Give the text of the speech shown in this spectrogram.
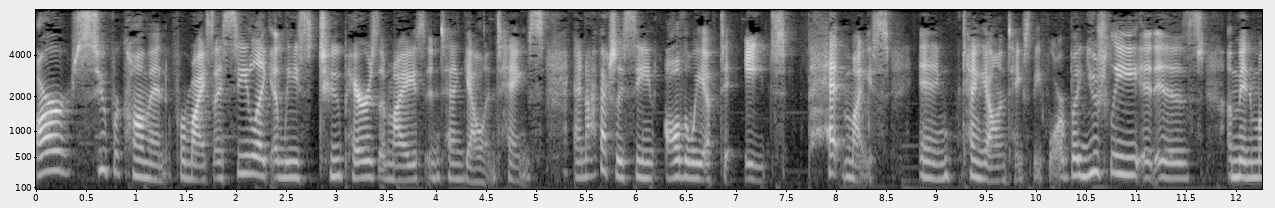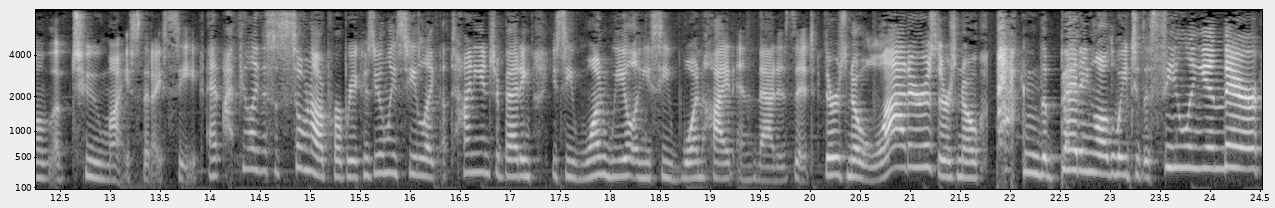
are super common for mice. I see like at least two pairs of mice in 10 gallon tanks, and I've actually seen all the way up to eight pet mice in 10 gallon tanks before, but usually it is a minimum of two mice that I see. And I feel like this is so not appropriate because you only see like a tiny inch of bedding, you see one wheel and you see one hide and that is it. There's no ladders, there's no packing the bedding all the way to the ceiling in there,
